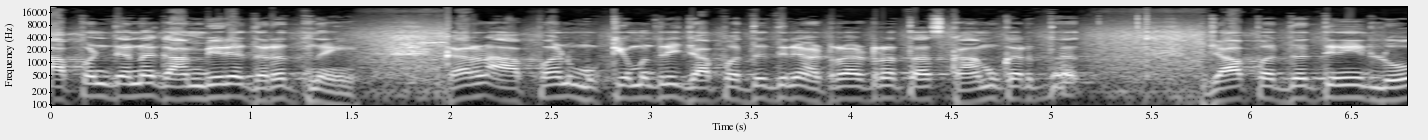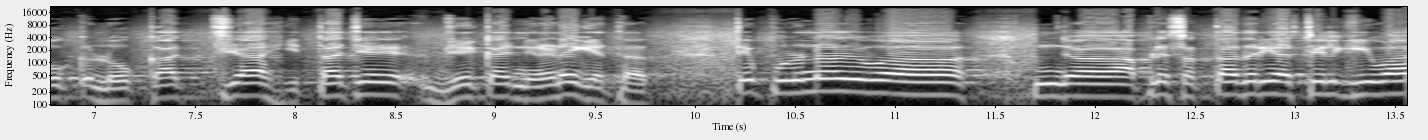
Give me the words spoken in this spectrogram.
आपण त्यांना गांभीर्य धरत नाही. कारण आपण मुख्यमंत्री ज्या पद्धतीने अठरा अठरा तास काम करतात ज्या पद्धतीने लोक लोकांच्या हिताचे जे काही निर्णय घेतात ते पूर्ण आपले सत्ताधारी असतील किंवा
